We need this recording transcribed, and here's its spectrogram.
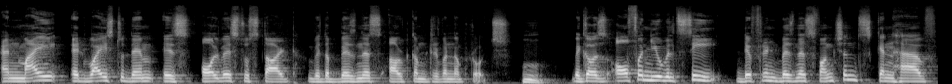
And my advice to them is always to start with a business outcome driven approach. Hmm. Because often you will see different business functions can have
